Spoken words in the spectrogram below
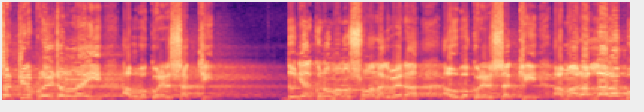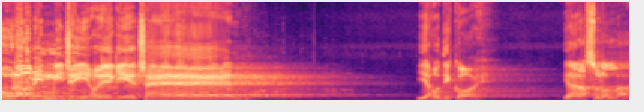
সাক্ষীর প্রয়োজন নাই, আবু বকরের সাক্ষী। দুনিয়ার কোনো মানুষ শোনা লাগবে না। আবু বকরের সাক্ষী আমার আল্লাহ রাব্বুল আলামিন নিজেই হয়ে গিয়েছেন। ইয়াহুদি কয়, ইয়া রাসুল আল্লাহ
